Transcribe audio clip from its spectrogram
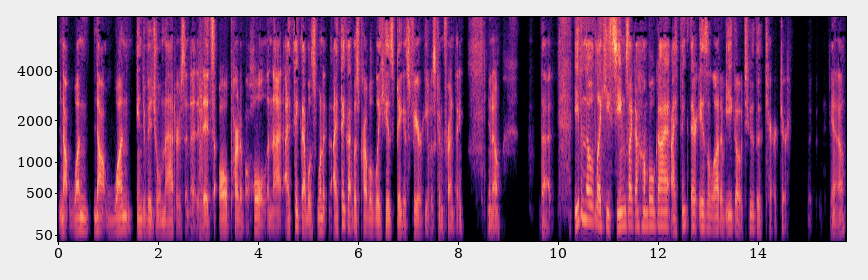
not one, not one individual matters in it. It's all part of a whole. And that I think that was one, I think that was probably his biggest fear he was confronting, you know, that even though like he seems like a humble guy, I think there is a lot of ego to the character you know.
